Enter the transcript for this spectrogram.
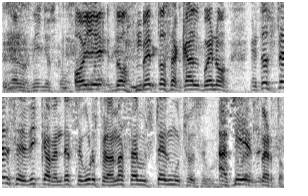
A los niños, como. Oye, Don Beto Sacal, bueno, entonces usted se dedica a vender seguros, pero además sabe usted mucho de seguros. Así es. experto.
